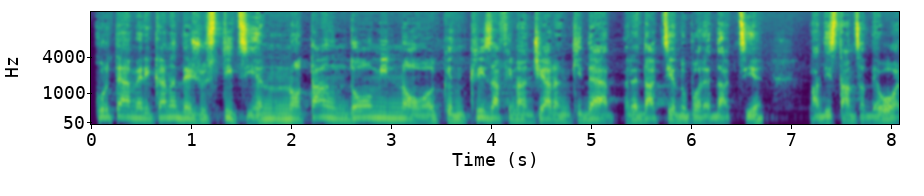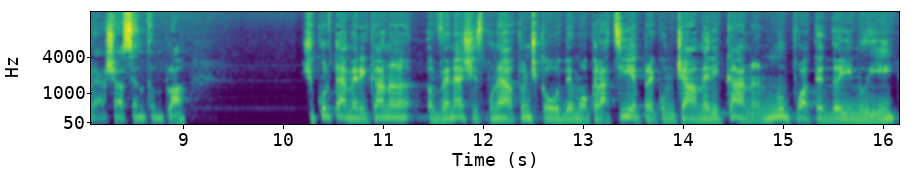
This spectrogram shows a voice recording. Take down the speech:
Curtea Americană de Justiție nota în 2009, când criza financiară închidea redacție după redacție, la distanță de ore, așa se întâmpla, și Curtea Americană venea și spunea atunci că o democrație precum cea americană nu poate dăinui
